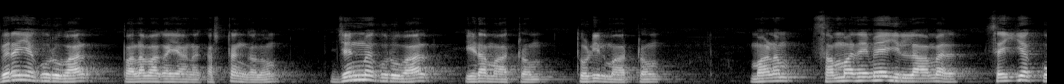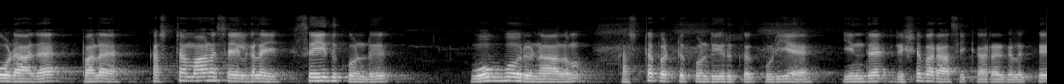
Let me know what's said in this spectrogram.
விரய குருவால் பல வகையான கஷ்டங்களும் ஜென்ம குருவால் இடமாற்றம் தொழில் மாற்றம் மனம் சம்மதமே இல்லாமல் செய்யக்கூடாத பல கஷ்டமான செயல்களை செய்து கொண்டு ஒவ்வொரு நாளும் கஷ்டப்பட்டு கொண்டு இருக்கக்கூடிய இந்த ரிஷபராசிக்காரர்களுக்கு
